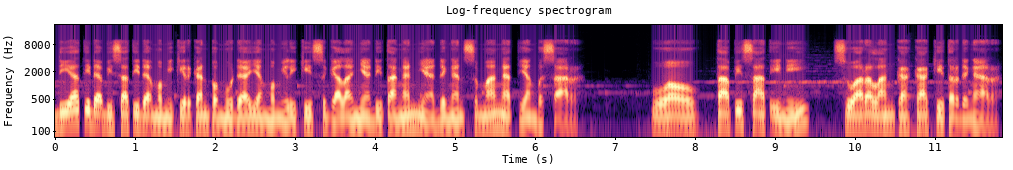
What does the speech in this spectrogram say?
Dia tidak bisa tidak memikirkan pemuda yang memiliki segalanya di tangannya dengan semangat yang besar. Wow, tapi saat ini, suara langkah kaki terdengar.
